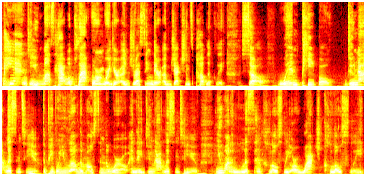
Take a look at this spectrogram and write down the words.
And you must have a platform where you're addressing their objections publicly. So when people do not listen to you, the people you love the most in the world, and they do not listen to you, you want to listen closely or watch closely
